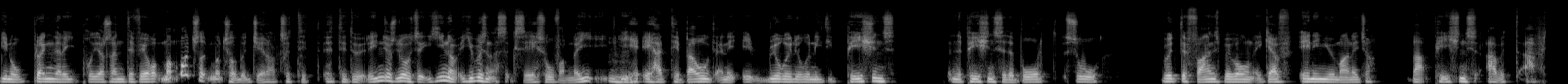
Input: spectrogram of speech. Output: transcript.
you know, bring the right players and develop. Much like much like what Gerrard had to, had to do at Rangers. You know, he he wasn't a success overnight. Mm-hmm. He, he, had to build, and it, it really really needed patience and the patience of the board. So, would the fans be willing to give any new manager that patience? I would I would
